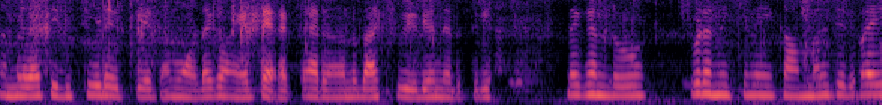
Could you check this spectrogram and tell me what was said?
നമ്മളിതാ തിരിച്ചിവിടെ എത്തിയിട്ട് മോടൊക്കെ ഭയങ്കര തിരക്കായിരുന്നു. അതുകൊണ്ട് ബാക്കി വീഡിയോ ഒന്നും എടുത്തില്ല. ഇതൊക്കെ ഉണ്ടോ ഇവിടെ നിൽക്കുന്ന ഈ കമ്മൽ ചെടി. ബൈ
